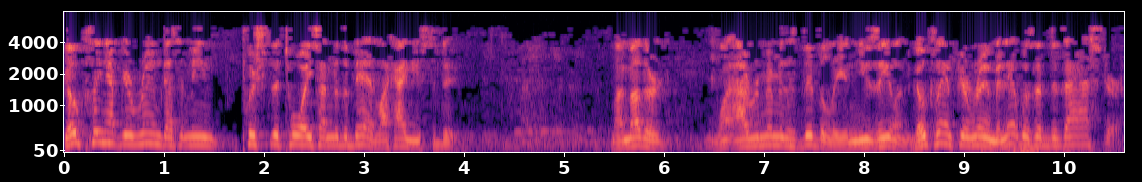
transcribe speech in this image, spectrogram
go clean up your room doesn't mean push the toys under the bed like I used to do. My mother, I remember this vividly in New Zealand. Go clean up your room, and it was a disaster.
